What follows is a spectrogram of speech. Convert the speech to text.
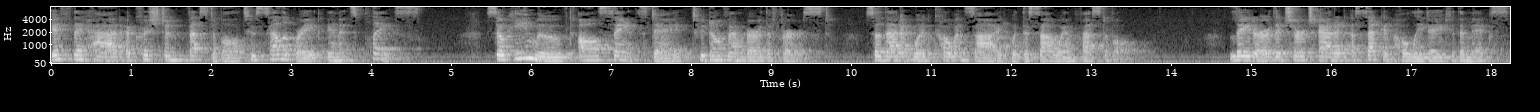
if they had a Christian festival to celebrate in its place. So he moved All Saints' Day to November the 1st so that it would coincide with the Samhain festival. Later, the church added a second holy day to the mix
